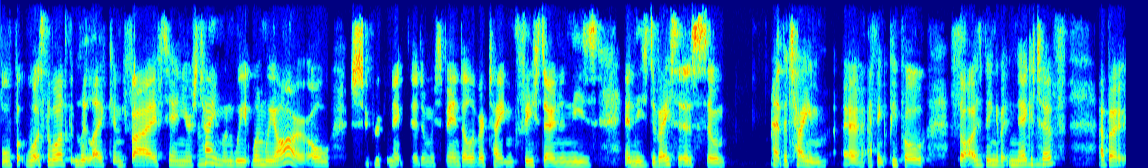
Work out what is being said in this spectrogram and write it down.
well, but what's the world going to look like in five, ten years' mm. time when we when we are all super connected and we spend all of our time face down in these in these devices? So at the time, uh, I think people thought I was being a bit negative mm about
